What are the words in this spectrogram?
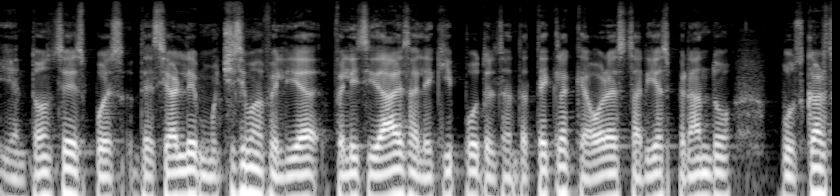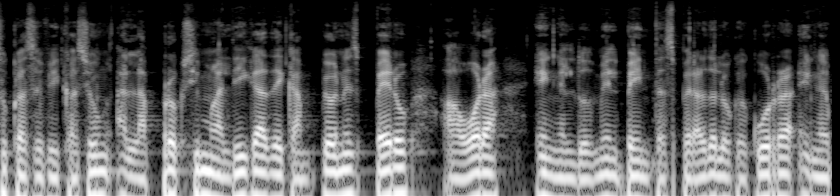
Y entonces, pues desearle muchísimas felicidades al equipo del Santa Tecla que ahora estaría esperando buscar su clasificación a la próxima Liga de Campeones, pero ahora en el 2020, a esperar de lo que ocurra en el,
